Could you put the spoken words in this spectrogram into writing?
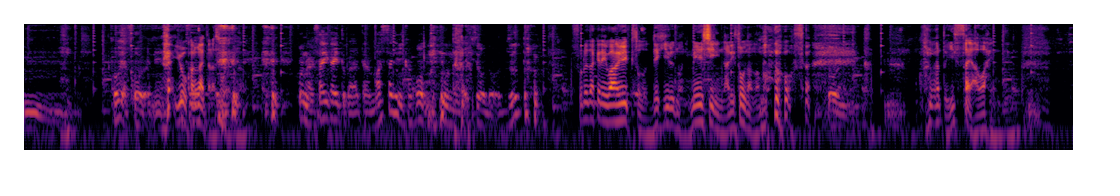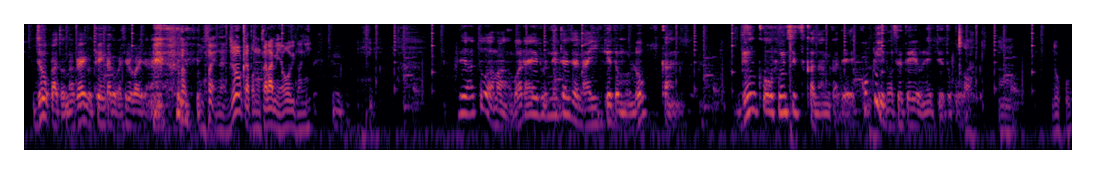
うん。そうやそうよね。よう考えたらそうやな。こんなん災害とかだったら真っ先に書こうもんなエピソードをずっと。それだけでワンエピソードできるのに名シーンになりそうなものをさそうね。この後一切合わへんっていう。ジョーカーと仲良く喧嘩とかしてる場合じゃない。お前な。ジョーカーとの絡みは多いのに。であとはまあ笑えるネタじゃないけども6巻。原稿紛失かなんかでコピー載せてるよねっていうところが。あうん。どこ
